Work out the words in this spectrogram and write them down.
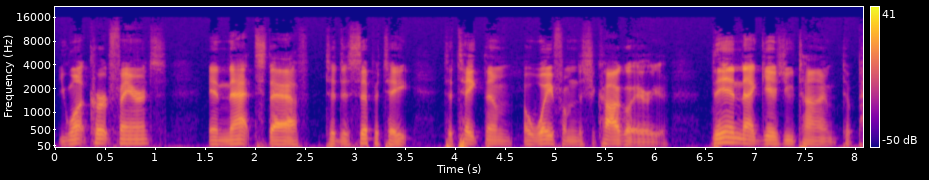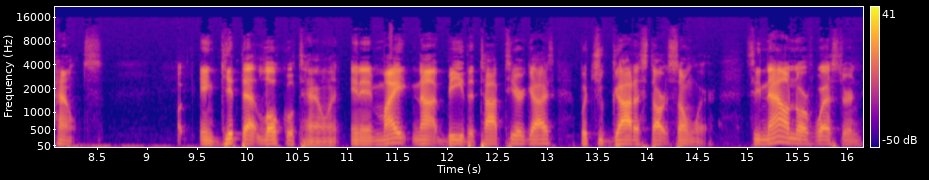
You want Kirk Ferentz and that staff to dissipate to take them away from the Chicago area. Then that gives you time to pounce and get that local talent. And it might not be the top tier guys, but you got to start somewhere. See now Northwestern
